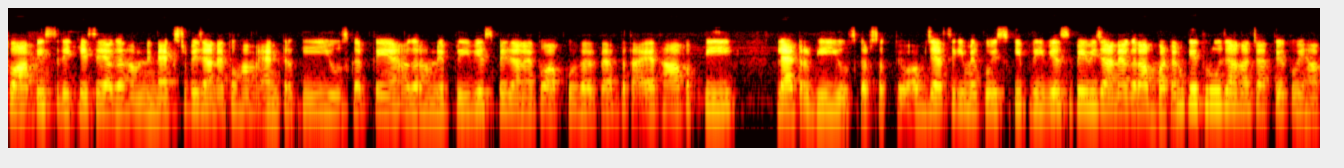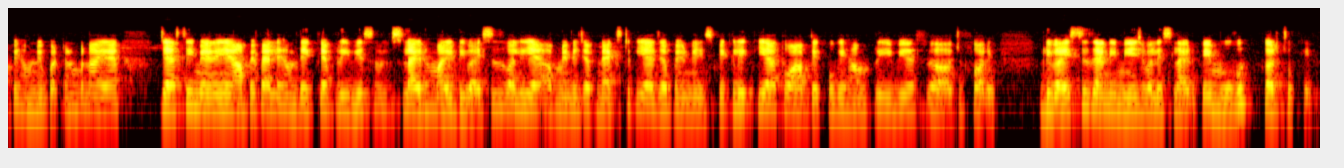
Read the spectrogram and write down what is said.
तो आप इस तरीके से अगर हमने नेक्स्ट पे जाना है तो हम एंटर की यूज़ करते हैं। अगर हमने प्रीवियस पे जाना है तो आपको बताया था आप पी लेटर भी यूज़ कर सकते हो। अब जैसे कि मेरे को इसकी प्रीवियस पे भी जाना है, अगर आप बटन के थ्रू जाना चाहते हो तो यहाँ पे हमने बटन बनाया है। जैसे ही मैंने यहाँ पे पहले हम देखते हैं प्रीवियस स्लाइड हमारी डिवाइसेस वाली है। अब मैंने जब नेक्स्ट किया, जब मैंने इस पर क्लिक किया तो आप देखोगे हम प्रीवियस जो सॉरी डिवाइसेस एंड इमेज वाली स्लाइड पे मूव कर चुके हैं।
